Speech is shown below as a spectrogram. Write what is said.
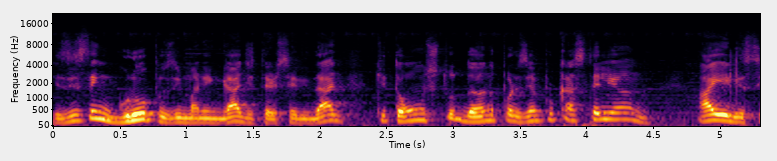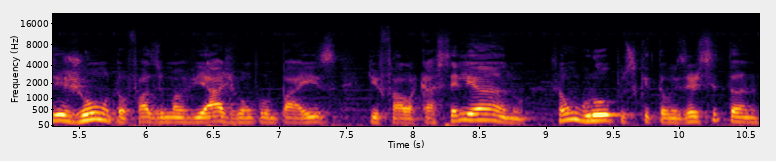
Existem grupos em Maringá de terceira idade que estão estudando, por exemplo, o castelhano. Aí eles se juntam, fazem uma viagem, vão para um país que fala castelhano. São grupos que estão exercitando.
